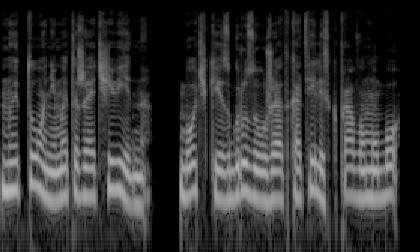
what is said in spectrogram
Мы тонем, это же очевидно. Бочки из груза уже откатились к правому бо...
